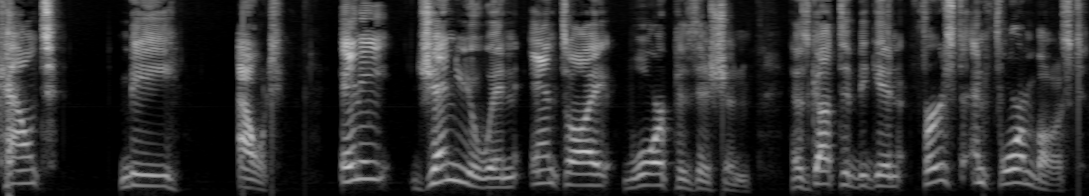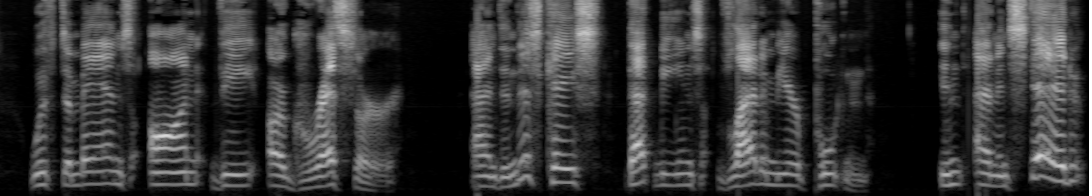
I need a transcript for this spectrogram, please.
count me out. Any genuine anti war position has got to begin first and foremost with demands on the aggressor. And in this case, that means Vladimir Putin. In, and instead,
